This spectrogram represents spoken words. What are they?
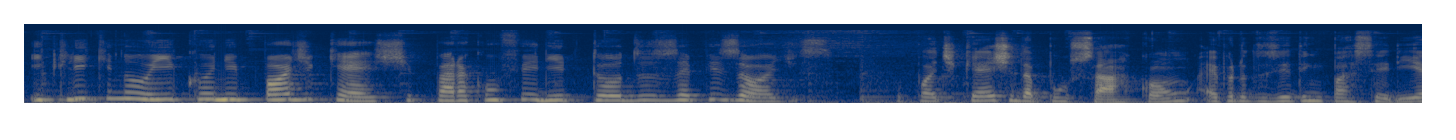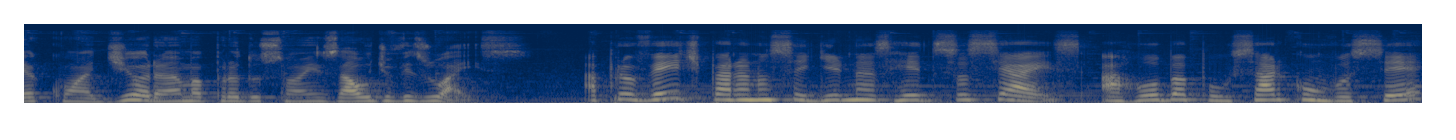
e clique no ícone podcast para conferir todos os episódios. O podcast da Pulsarcom é produzido em parceria com a Diorama Produções Audiovisuais. Aproveite para nos seguir nas redes sociais, arroba Pulsar com você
